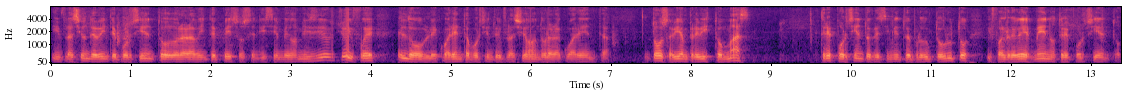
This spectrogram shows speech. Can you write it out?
inflación de 20%, dólar a 20 pesos en diciembre de 2018, y fue el doble, 40% de inflación, dólar a 40. Todos habían previsto más 3% de crecimiento de Producto Bruto y fue al revés, menos 3%.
